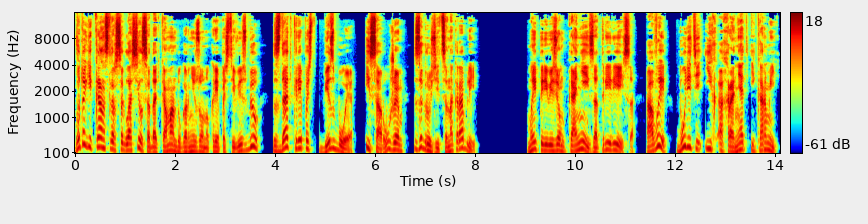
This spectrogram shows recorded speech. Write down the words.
В итоге канцлер согласился дать команду гарнизону крепости Визбю сдать крепость без боя и с оружием загрузиться на корабли. Мы перевезем коней за три рейса, а вы будете их охранять и кормить.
